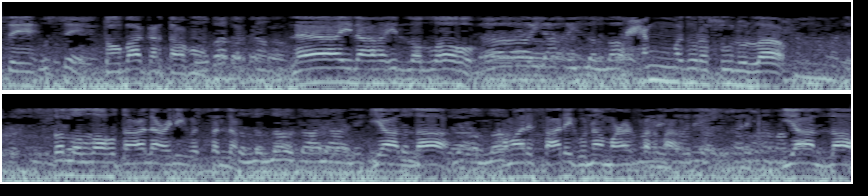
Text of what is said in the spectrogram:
سے توبہ کرتا ہوں۔ لا الہ الا اللہ محمد رسول اللہ۔ صلی اللہ تعالی علیہ وسلم. یا اللہ، ہمارے سارے گناہ معاف فرما۔ یا اللہ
